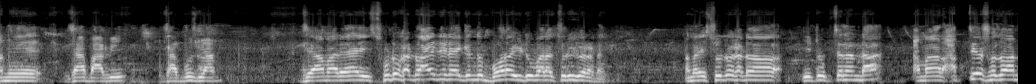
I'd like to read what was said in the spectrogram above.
আমি যা ভাবি, যা বুঝলাম, যে আমার এই ছোটোখাটো আইডিটাই কিন্তু বড় ইউটিউবাররা চুরি করে নাই। আমার এই ছোটোখাটো ইউটিউব চ্যানেলটা আমার আত্মীয় স্বজন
